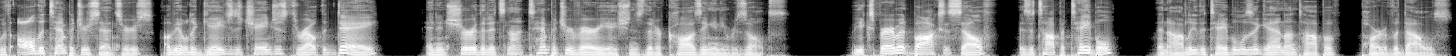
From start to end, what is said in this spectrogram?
With all the temperature sensors, I'll be able to gauge the changes throughout the day and ensure that it's not temperature variations that are causing any results. The experiment box itself is atop a table, and oddly, the table is again on top of part of the dowels.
